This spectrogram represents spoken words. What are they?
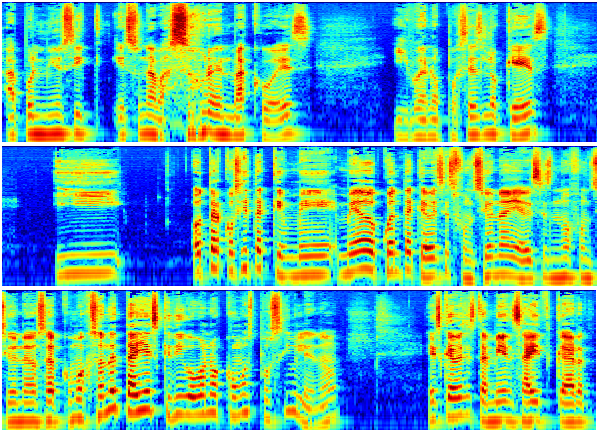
Apple Music es una basura en macOS y bueno, pues es lo que es. Y otra cosita que me, he dado cuenta que a veces funciona y a veces no funciona. O sea, como que son detalles que digo, bueno, ¿cómo es posible, no? Es que a veces también Sidecar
